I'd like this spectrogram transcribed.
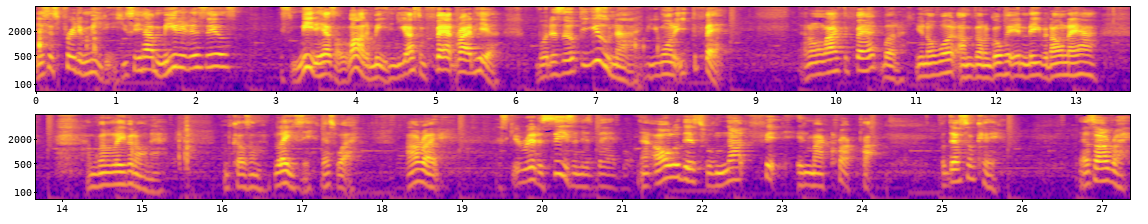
This is pretty meaty. You see how meaty this is? It's meaty. It has a lot of meat. And you got some fat right here. But it's up to you now if you want to eat the fat. I don't like the fat, but you know what? I'm going to go ahead and leave it on there. I'm going to leave it on there because I'm lazy. That's why. All right. Let's get ready to season this bad boy. Now, all of this will not fit in my crock pot, but that's okay. That's all right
